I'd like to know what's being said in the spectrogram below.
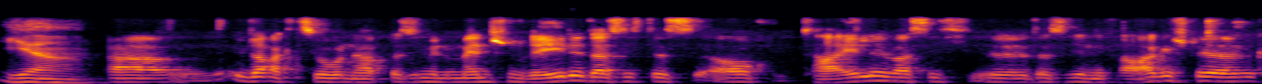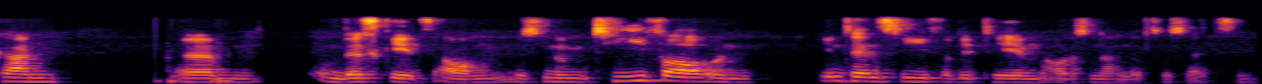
ja. Äh, Interaktion habe, dass ich mit den Menschen rede, dass ich das auch teile, was ich, dass ich eine Frage stellen kann. Ähm, um das geht es auch ein bisschen um tiefer und intensiver die Themen auseinanderzusetzen.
